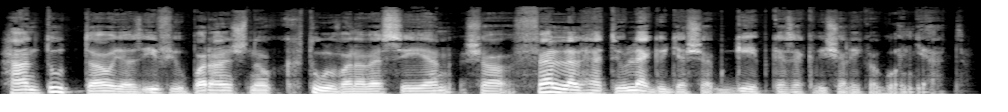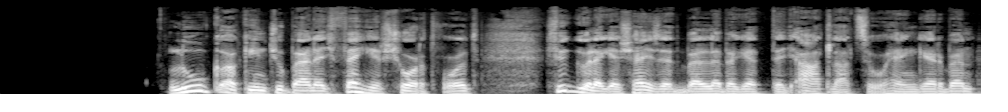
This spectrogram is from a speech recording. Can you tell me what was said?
Hán tudta, hogy az ifjú parancsnok túl van a veszélyen, s a fellelhető legügyesebb gépkezek viselik a gondját. Luke, akin csupán egy fehér sort volt, függőleges helyzetben lebegett egy átlátszó hengerben,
